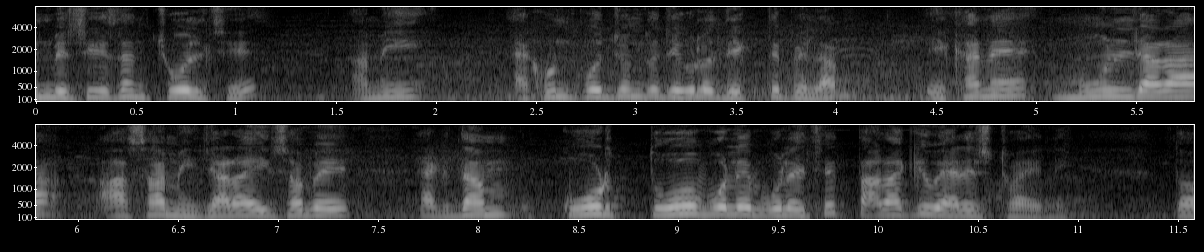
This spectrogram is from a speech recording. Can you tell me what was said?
ইনভেস্টিগেশন চলছে, আমি এখন পর্যন্ত যেগুলো দেখতে পেলাম, এখানে মূল যারা আসামি, যারা এইসবে একদম করতো বলে বলেছে, তারা কেউ অ্যারেস্ট হয়নি। তো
